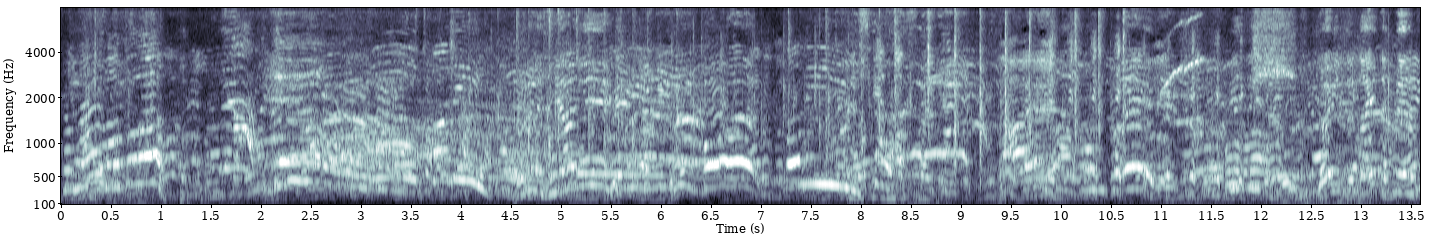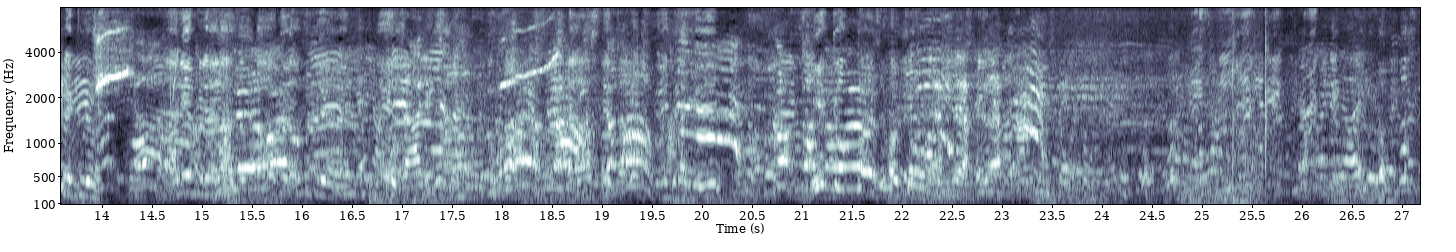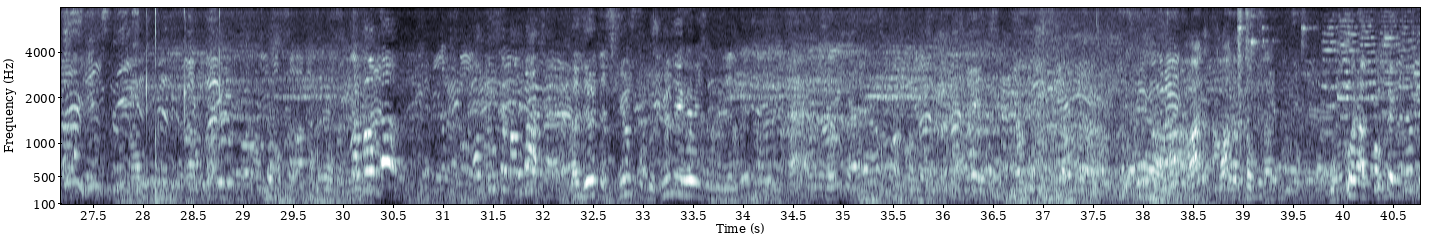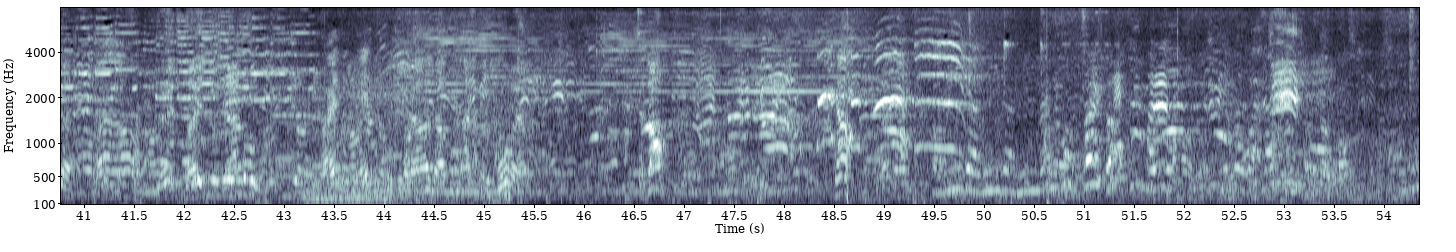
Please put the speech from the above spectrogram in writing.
Kom ben dat ik nog Ja, Dajte, dajte plin preključ. Ali je ali, rado, da ovo ali, plin. Niko pa se hoče. Dat lijkt nog meer op de pas wat is juist geweest. Hoe kon dat ook doen? Wij doen het ook. Wij doen het ook. Ja, dat is mooi.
